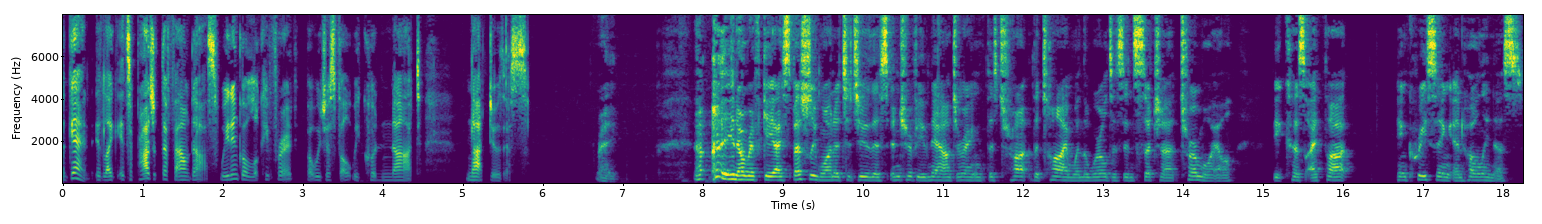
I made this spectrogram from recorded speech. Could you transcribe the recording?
again it like it's a project that found us we didn't go looking for it but we just felt we could not not do this Right. you know, Rivki, I especially wanted to do this interview now during the, the time when the world is in such a turmoil because I thought increasing in holiness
